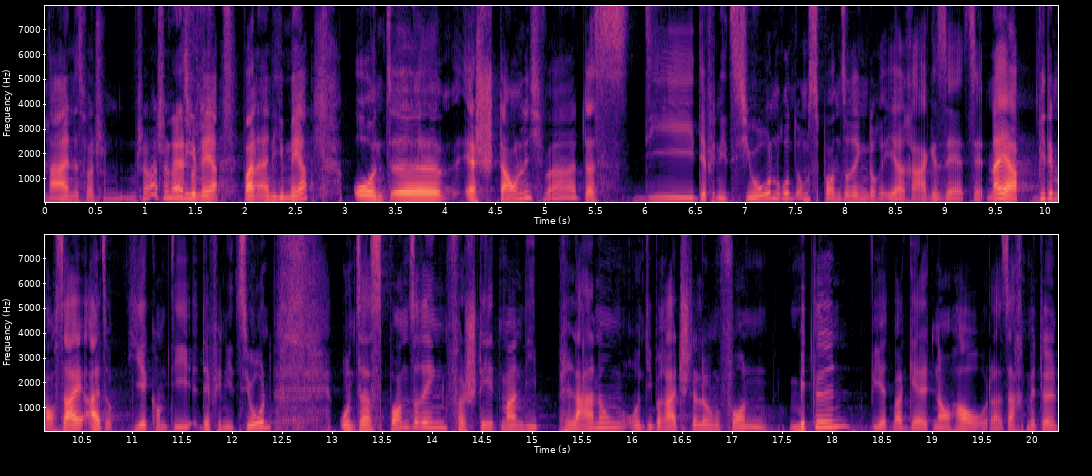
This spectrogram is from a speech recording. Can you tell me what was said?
Nein, es waren schon, schon, schon Nein, einige war mehr. Waren einige mehr. Und äh, erstaunlich war, dass die Definitionen rund um Sponsoring doch eher rar gesät sind. Naja, wie dem auch sei, also hier kommt die Definition. Unter Sponsoring versteht man die Planung und die Bereitstellung von Mitteln, wie etwa Geld, Know-how oder Sachmitteln,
